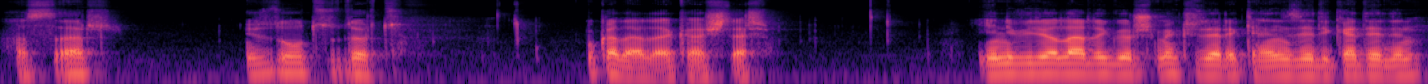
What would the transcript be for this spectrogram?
Hasar %34. Bu kadar da arkadaşlar. Yeni videolarda görüşmek üzere. Kendinize dikkat edin.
